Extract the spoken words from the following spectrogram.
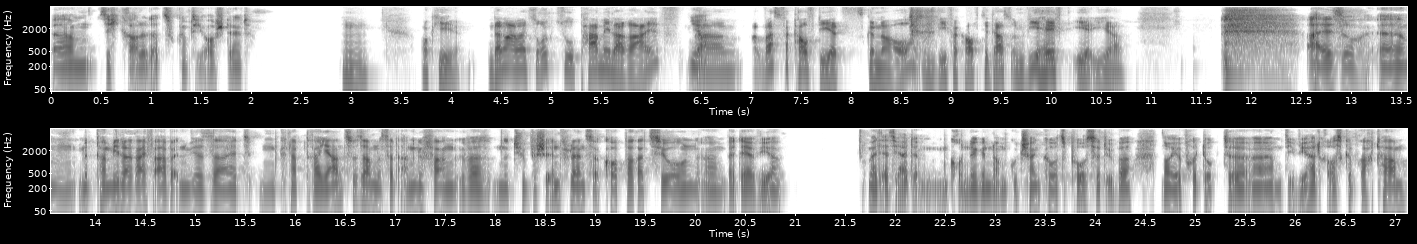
ähm, sich gerade da zukünftig aufstellt. Hm. Okay, und dann noch einmal zurück zu Pamela Reif. Ja. Ähm, was verkauft ihr jetzt genau und wie verkauft ihr das und wie helft ihr ihr? Also, ähm, mit Pamela Reif arbeiten wir seit ähm, knapp drei Jahren zusammen. Das hat angefangen über eine typische Influencer-Kooperation, ähm, bei der wir bei der sie halt im Grunde genommen Gutscheincodes postet über neue Produkte, ähm, die wir halt rausgebracht haben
